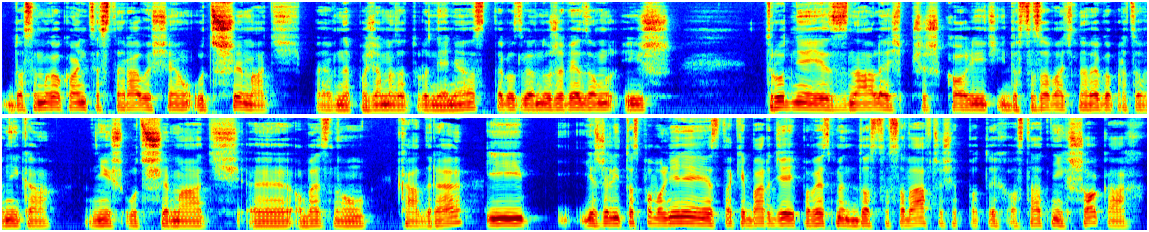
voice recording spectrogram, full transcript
do samego końca starały się utrzymać pewne poziomy zatrudnienia, z tego względu, że wiedzą, iż trudniej jest znaleźć, przyszkolić i dostosować nowego pracownika, niż utrzymać e, obecną kadrę. I jeżeli to spowolnienie jest takie bardziej, powiedzmy, dostosowawcze się po tych ostatnich szokach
